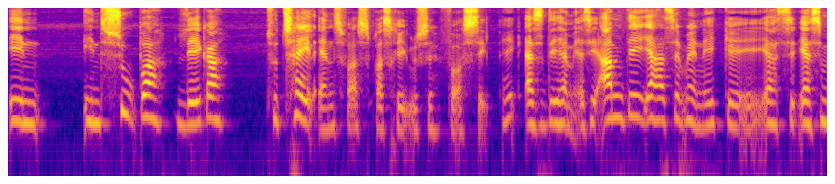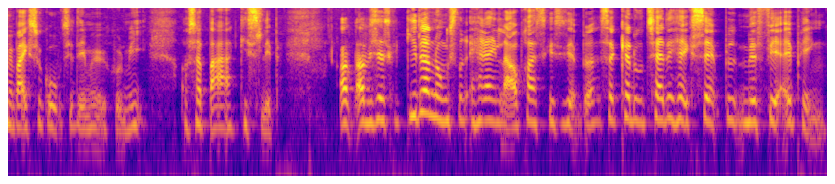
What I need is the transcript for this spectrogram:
en, en super lækker total ansvarsfraskrivelse for os selv. Ikke? Altså det her med at sige, at det, jeg, har simpelthen ikke, øh, jeg, jeg, jeg er simpelthen bare ikke så god til det med økonomi, og så bare give slip. Og, og hvis jeg skal give dig nogle sådan rent lavpraktiske eksempler, så kan du tage det her eksempel med feriepenge.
